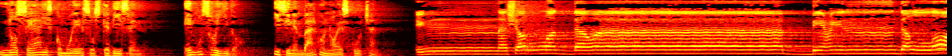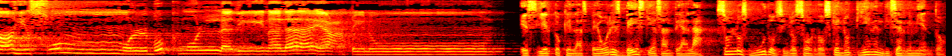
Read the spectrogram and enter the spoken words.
No seáis como esos que dicen, hemos oído, y sin embargo no escuchan. ان شر الدواب عند الله الصم البكم الذين لا يعقلون Es cierto que las peores bestias ante Alá son los mudos y los sordos que no tienen discernimiento.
